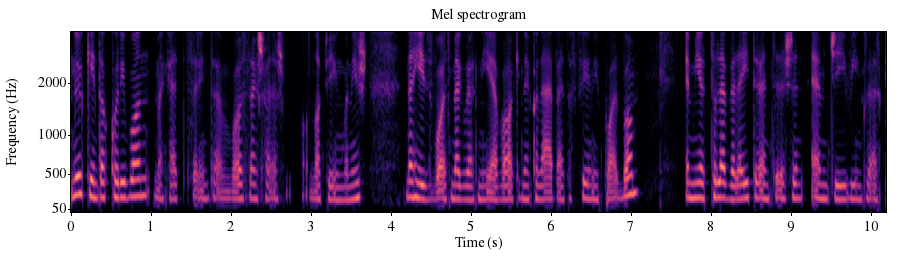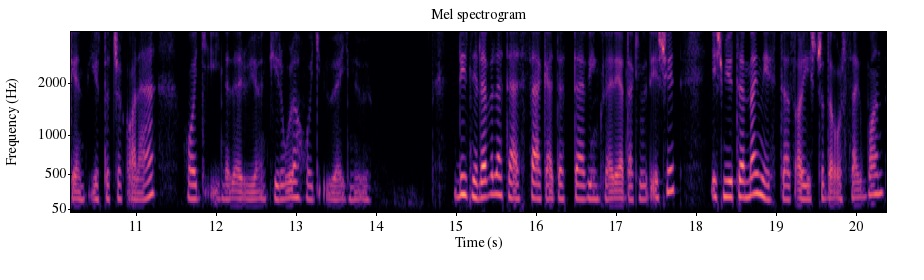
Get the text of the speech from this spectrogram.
Nőként akkoriban, meg hát szerintem valószínűleg sajnos a napjainkban is, nehéz volt megvetnie valakinek a lábát a filmiparban, emiatt a leveleit rendszeresen M.J. Winklerként írta csak alá, hogy így ne derüljön ki róla, hogy ő egy nő. Disney levele tehát felkeltette Winkler érdeklődését, és miután megnézte az Alice Csodaországban,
